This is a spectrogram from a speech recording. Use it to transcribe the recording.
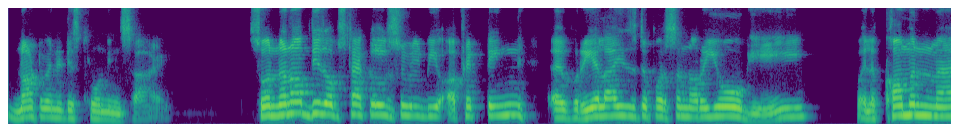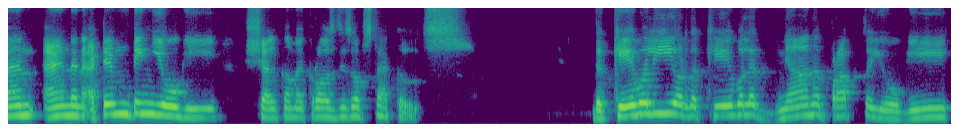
not when it is thrown inside. So none of these obstacles will be affecting a realized person or a yogi, while a common man and an attempting yogi shall come across these obstacles. The Kevali or the Kevala Jnana Prapta Yogi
